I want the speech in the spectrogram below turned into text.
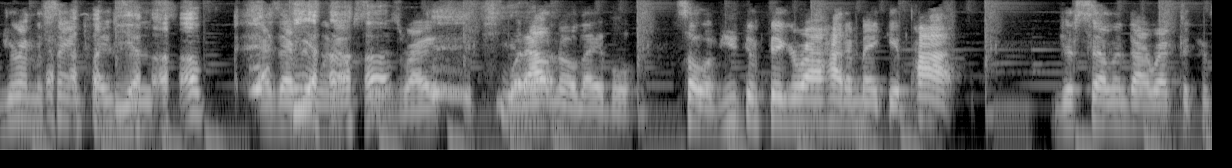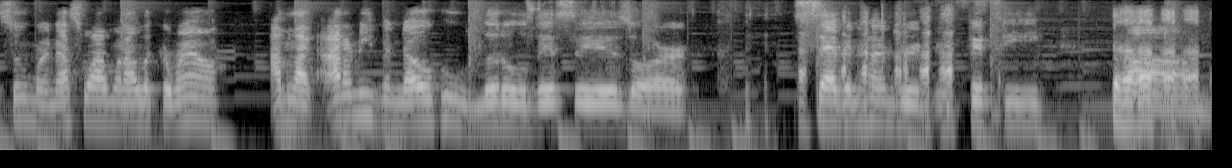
You're in the same places yep, as everyone else is, right? yep. Without no label. So if you can figure out how to make it pop, you're selling direct to consumer. And that's why when I look around, I'm like, I don't even know who little this is or 750 um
